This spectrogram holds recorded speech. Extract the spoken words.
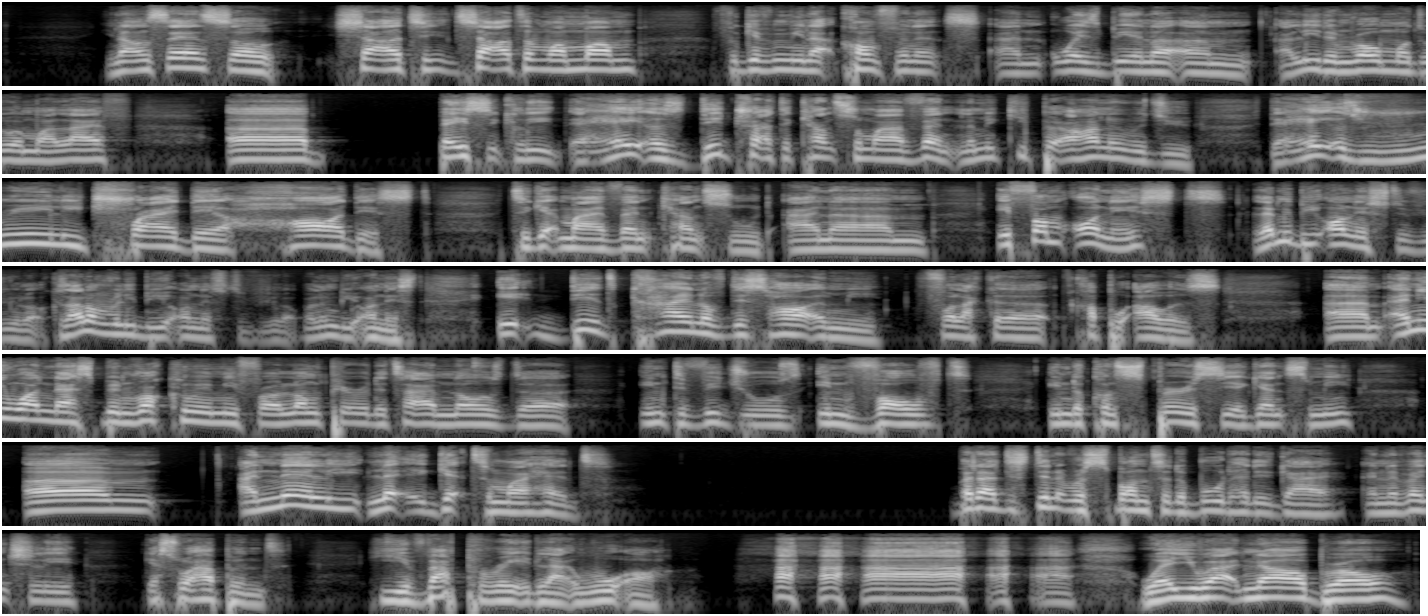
You know what I'm saying? So shout out to shout out to my mum for giving me that confidence and always being a um a leading role model in my life. Uh basically the haters did try to cancel my event. Let me keep it 100 with you. The haters really tried their hardest to get my event cancelled. And um, if I'm honest, let me be honest with you, lot, because I don't really be honest with you, lot, but let me be honest. It did kind of dishearten me for like a couple hours. Um, anyone that's been rocking with me for a long period of time knows the individuals involved in the conspiracy against me. Um, I nearly let it get to my head. But I just didn't respond to the bald headed guy. And eventually, guess what happened? He evaporated like water. Where you at now, bro?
